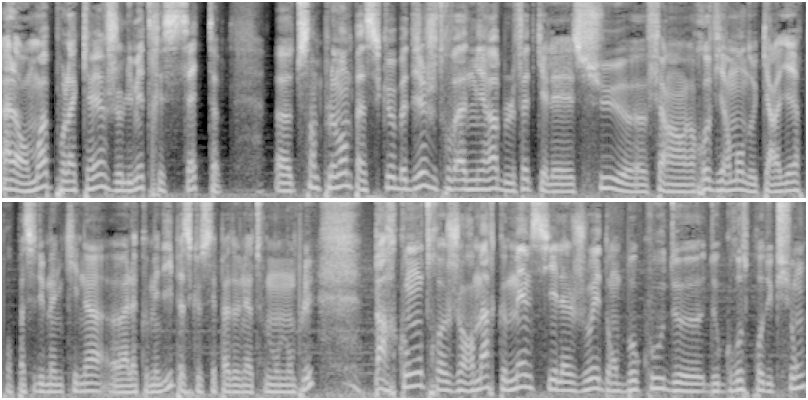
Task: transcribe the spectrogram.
Alors moi pour la carrière je lui mettrais 7 euh, tout simplement parce que bah, déjà je trouve admirable le fait qu'elle ait su euh, faire un revirement de carrière pour passer du mannequinat euh, à la comédie parce que c'est pas donné à tout le monde non plus. Par contre je remarque que même si elle a joué dans beaucoup de, de grosses productions,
